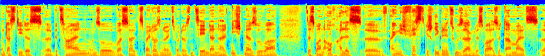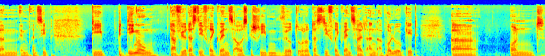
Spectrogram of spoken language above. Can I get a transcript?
und dass die das äh, bezahlen und so, was halt 2009, 2010 dann halt nicht mehr so war. Das waren auch alles äh, eigentlich festgeschriebene Zusagen. Das war also damals ähm, im Prinzip die Bedingung dafür, dass die Frequenz ausgeschrieben wird oder dass die Frequenz halt an Apollo geht. Äh, und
